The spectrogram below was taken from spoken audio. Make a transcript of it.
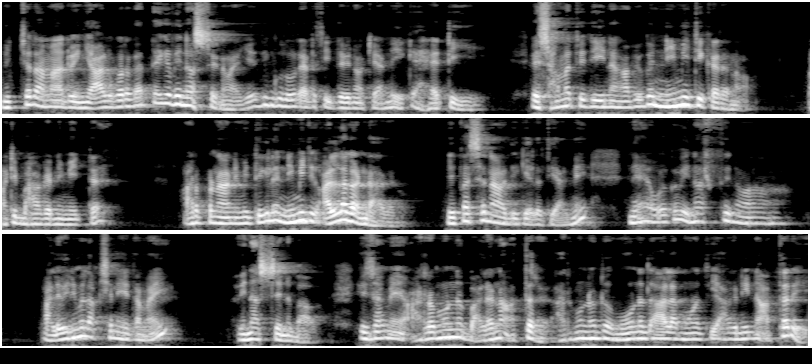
මෙච්චර අමාරුවෙන් යාලු කරගත්ත එක වෙනස් වෙනවා. ඉතින් ගුරුවරයාට සිද්ධ වෙනවා කියන්නේ ඒක හැටි. ඒ සමතේදී නම් අපි ඔක නිමිටි කරනවා. පටිභාග නිමිත්ත, අර්පණා නිමිත්ත කියලා නිමිටි අල්ල ගන්න හදනවා. විපස්සනාදී කියලා තියන්නේ නෑ ඔයක වෙනස් වෙනවා. පළවෙනිම ලක්ෂණය තමයි වෙනස් වෙන බව. ඒ නිසා මේ අරමුණ බලන අතර අරමුණට මූණ දාලා මූණ තියාගෙන ඉන්න අතරේ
